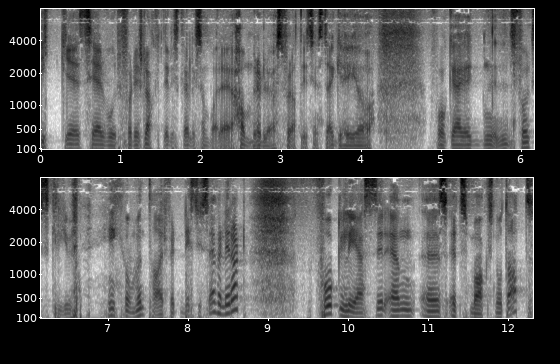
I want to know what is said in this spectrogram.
ikke ser hvorfor de slakter. De skal liksom bare hamre løs for at de syns det er gøy. Og folk, er, folk skriver i kommentarfelt Det syns jeg er veldig rart. Folk leser en, eh, et smaksnotat,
